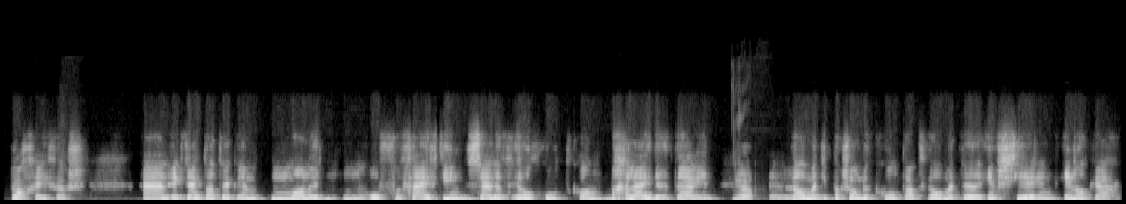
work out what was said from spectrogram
opdrachtgevers. En ik denk dat ik een mannen of 15 zelf heel goed kan begeleiden daarin. Ja, Eh, wel met die persoonlijke contact, wel met de investering in elkaar.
